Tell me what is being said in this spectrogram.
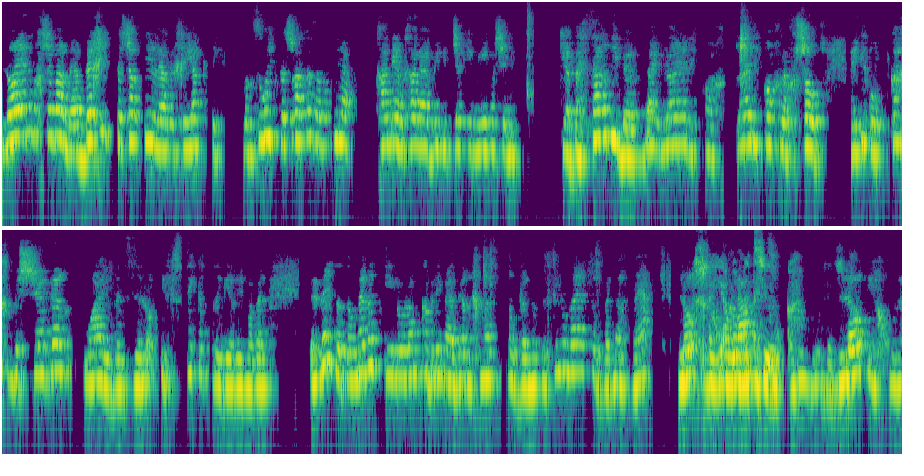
לא היה לי מחשבה, מהבכי התקשרתי אליה וחייגתי. מרזור התקשרה כזה, אמרתי לה, חני הלכה להביא לי צ'קים מאמא שלי. כי הבשר דיבר, די, לא היה לי כוח, לא היה לי כוח לחשוב. הייתי כל כך בשבר, וואי, וזה לא הפסיק הטריגרים, אבל באמת, את אומרת, כאילו, לא מקבלים מהדרך מה זה תובנות, אפילו לא היה תובנה, זה היה לא יכולה מצוקה. לא יכולה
